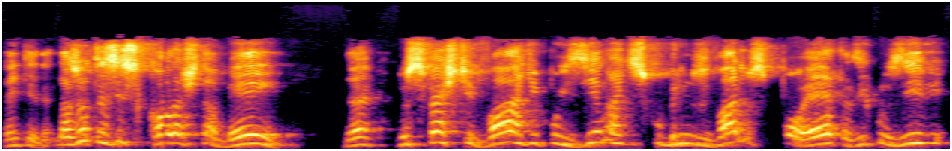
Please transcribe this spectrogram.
Tá entendendo? Nas outras escolas também, né? Nos festivais de poesia, nós descobrimos vários poetas, inclusive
